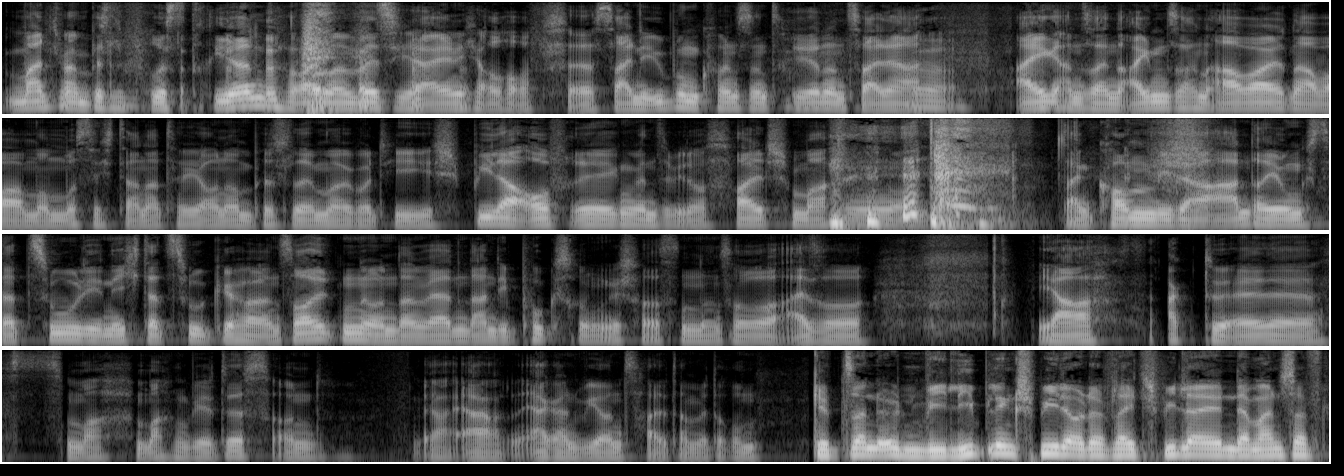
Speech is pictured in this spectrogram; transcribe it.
manchmal ein bisschen frustrierend, weil man will sich ja eigentlich auch auf äh, seine Übungen konzentrieren und seine, ja. an seinen eigenen Sachen arbeiten, aber man muss sich dann natürlich auch noch ein bisschen immer über die Spieler aufregen, wenn sie wieder was falsch machen. Und dann kommen wieder andere Jungs dazu, die nicht dazugehören sollten und dann werden dann die Pucks rumgeschossen und so. Also ja, aktuell äh, machen wir das und ja, ärgern wir uns halt damit rum. Gibt es dann irgendwie Lieblingsspieler oder vielleicht Spieler in der Mannschaft,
